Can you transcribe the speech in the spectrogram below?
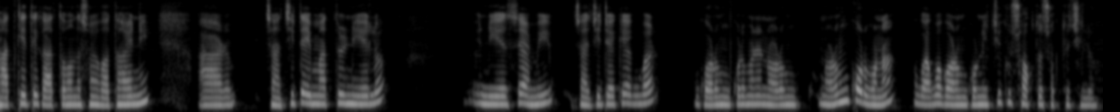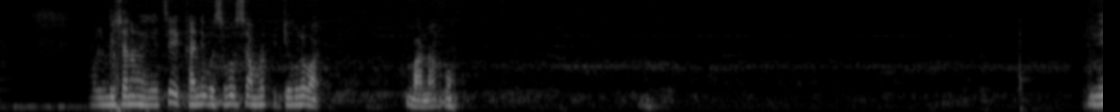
ভাত খেতে কার তোমাদের সঙ্গে কথা হয়নি। আর চাঁচিটা এইমাত্র নিয়ে এলো, নিয়ে এসে আমি চাঁচিটাকে একবার গরম করে মানে নরম নরম করব না, একবার গরম করে নিচ্ছি, খুব শক্ত শক্ত ছিল। মল বিছানো হয়ে গেছে, এখানে বসে বসে আমরা পিঠেগুলো বানাবো। আমি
